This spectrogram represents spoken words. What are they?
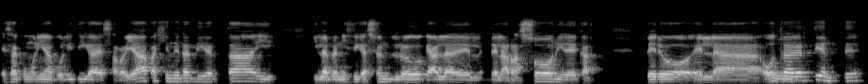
esa comunidad política desarrollada para generar libertad y, y la planificación luego que habla de, de, la razón y de Descartes. Pero en la otra sí. vertiente,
